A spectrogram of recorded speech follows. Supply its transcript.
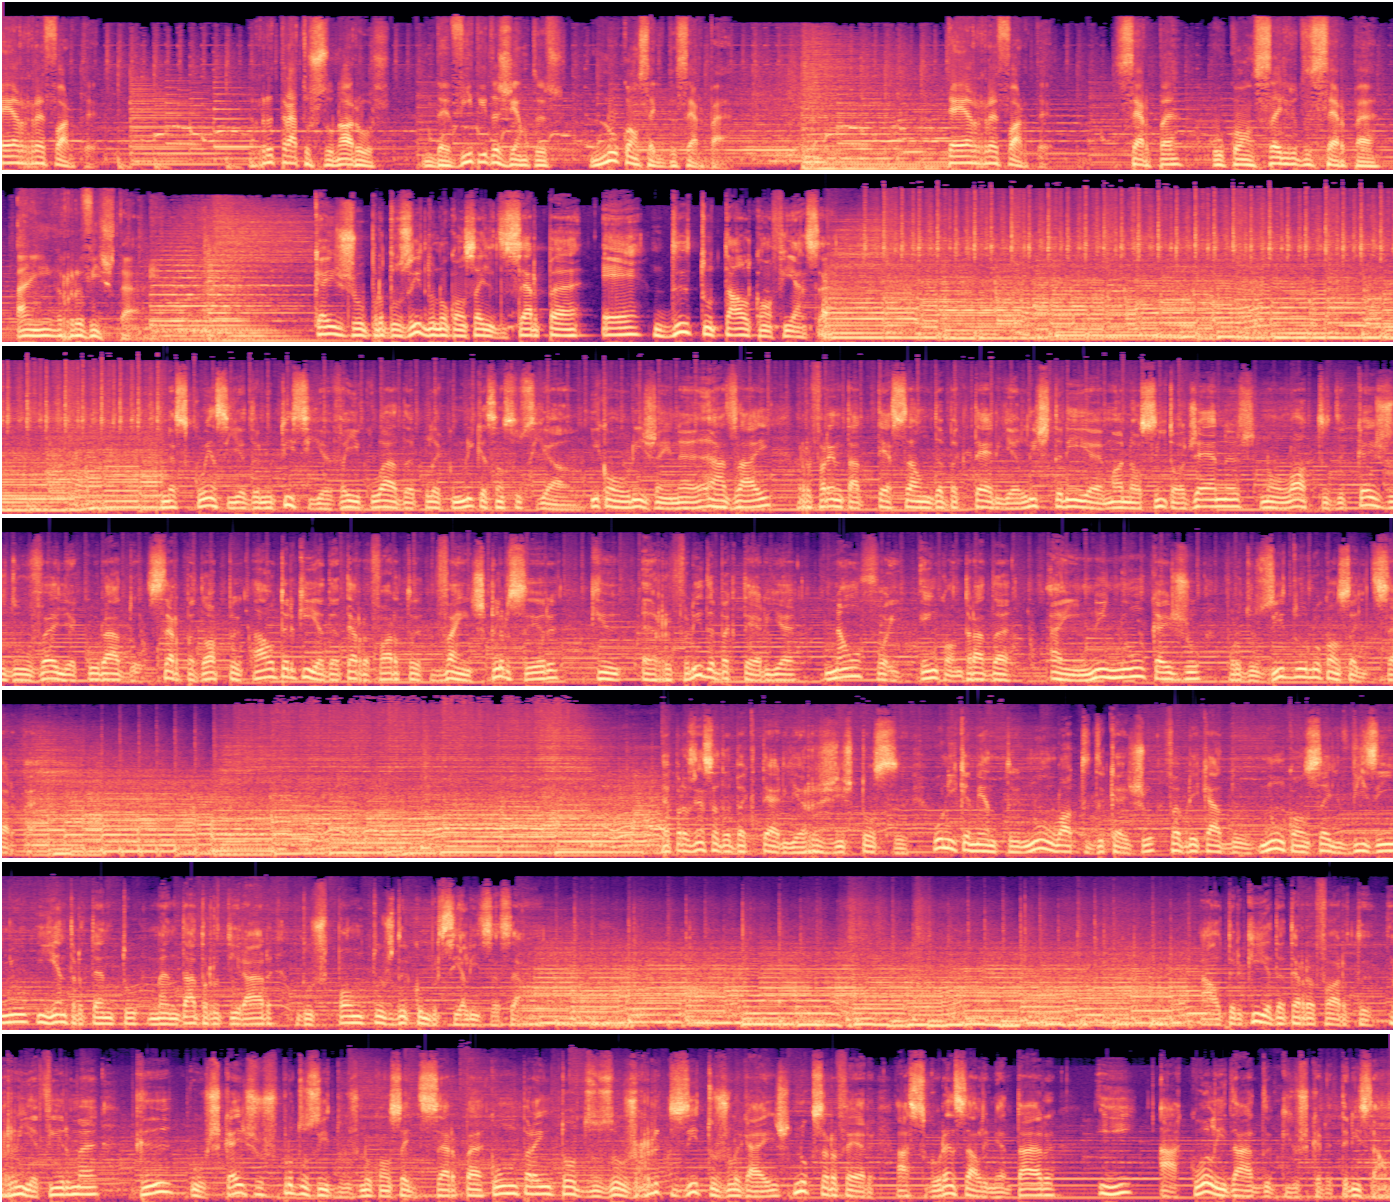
Terra Forte. Retratos sonoros da vida e das gentes no Conselho de Serpa. Terra Forte. Serpa, o Conselho de Serpa, em revista. Queijo produzido no Conselho de Serpa é de total confiança. Na sequência da notícia veiculada pela comunicação social e com origem na ASAI, referente à detecção da bactéria Listeria monocytogenes num lote de queijo de ovelha curado Serpadop, a autarquia da Terra Forte vem esclarecer que a referida bactéria não foi encontrada em nenhum queijo produzido no Conselho de Serpa. A presença da bactéria registou-se unicamente num lote de queijo fabricado num conselho vizinho e, entretanto, mandado retirar dos pontos de comercialização. Autarquia da Terra Forte reafirma que os queijos produzidos no Conselho de Serpa cumprem todos os requisitos legais no que se refere à segurança alimentar e à qualidade que os caracterizam.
